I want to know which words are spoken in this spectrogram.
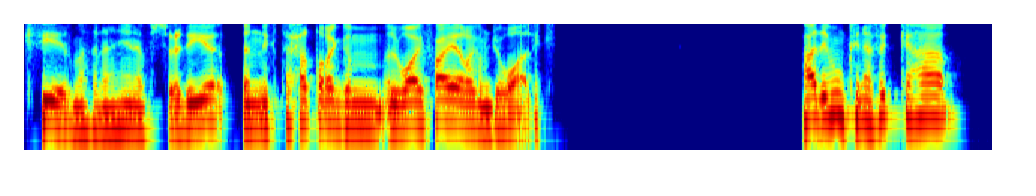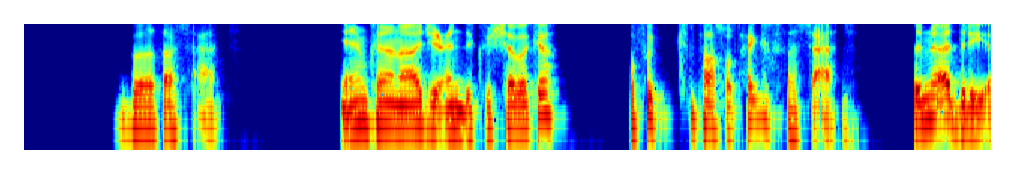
كثير مثلا هنا في السعودية إنك تحط رقم الواي فاي رقم جوالك. هذه ممكن أفكها بثلاث ساعات. يعني ممكن أنا أجي عندك في الشبكة وافك الباسورد حقك في ثلاث ساعات. لأنه أدري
